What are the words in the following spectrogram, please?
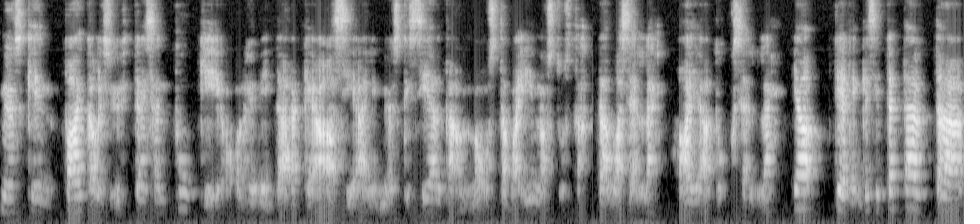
myöskin paikallisyhteisön tuki on hyvin tärkeä asia, eli myöskin sieltä on noustava innostusta tällaiselle ajatukselle. Ja tietenkin sitten täyttää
